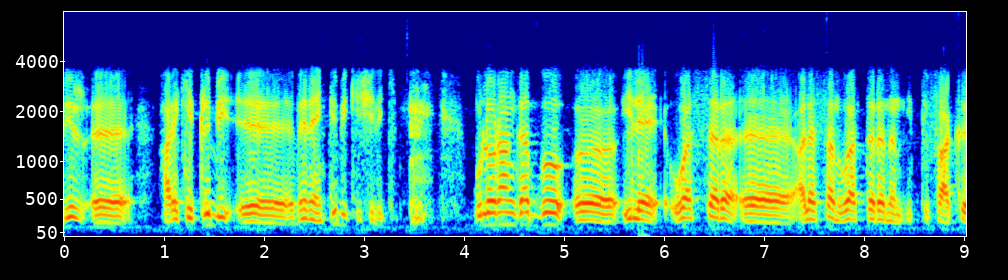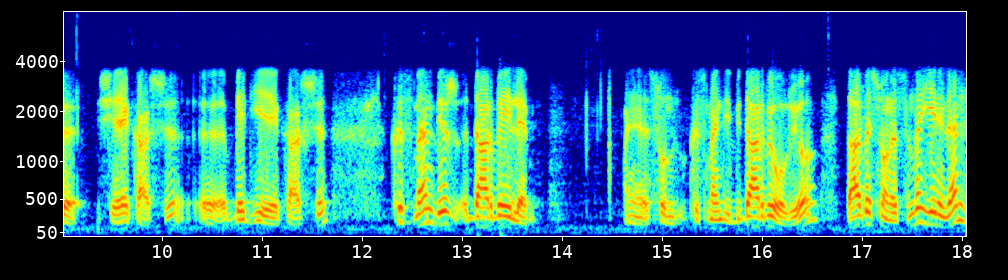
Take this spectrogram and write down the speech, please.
Bir e, hareketli bir e, ve renkli bir kişilik. Bu Laurent Gbagbo e, ile Ouattara, e, Alassane Ouattara'nın ittifakı şeye karşı, e, Bediye'ye karşı kısmen bir darbeyle e, son, kısmen değil bir darbe oluyor. Darbe sonrasında yeniden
